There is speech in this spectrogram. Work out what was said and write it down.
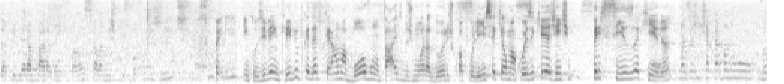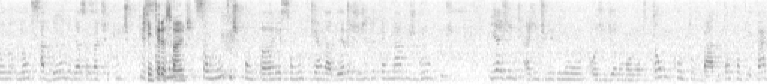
da primeira vara da infância, ela me explicou, falei, gente, isso é incrível. Inclusive é incrível porque deve criar uma boa vontade dos moradores com a polícia, que é uma coisa que a gente precisa aqui, né? Mas a gente acaba não, não, não sabendo dessas atitudes, porque que interessante. São, muito, são muito espontâneas, são muito verdadeiras de determinados grupos. E a gente, a gente vive no, hoje em dia num momento tão conturbado, tão complicado,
